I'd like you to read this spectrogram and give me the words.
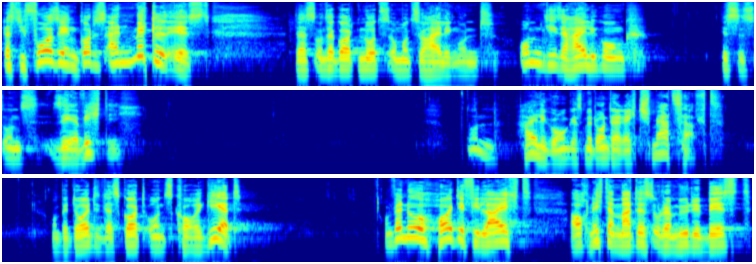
dass die Vorsehung Gottes ein Mittel ist, das unser Gott nutzt, um uns zu heiligen. Und um diese Heiligung ist es uns sehr wichtig. Nun, Heiligung ist mitunter recht schmerzhaft und bedeutet, dass Gott uns korrigiert. Und wenn du heute vielleicht auch nicht ermattest oder müde bist,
